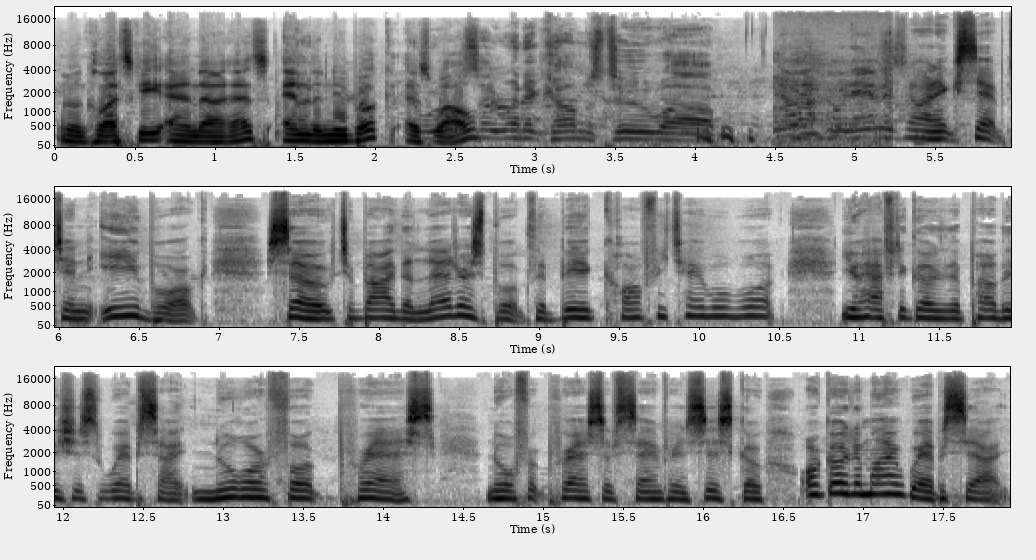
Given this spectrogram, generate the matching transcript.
and Koletsky," and uh, that's and the new book as well. when it comes to uh, on Amazon, except an ebook. So to buy the letters book, the big coffee table book, you have to go to the publisher's website, Norfolk Press, Norfolk Press of San Francisco, or go to my website,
